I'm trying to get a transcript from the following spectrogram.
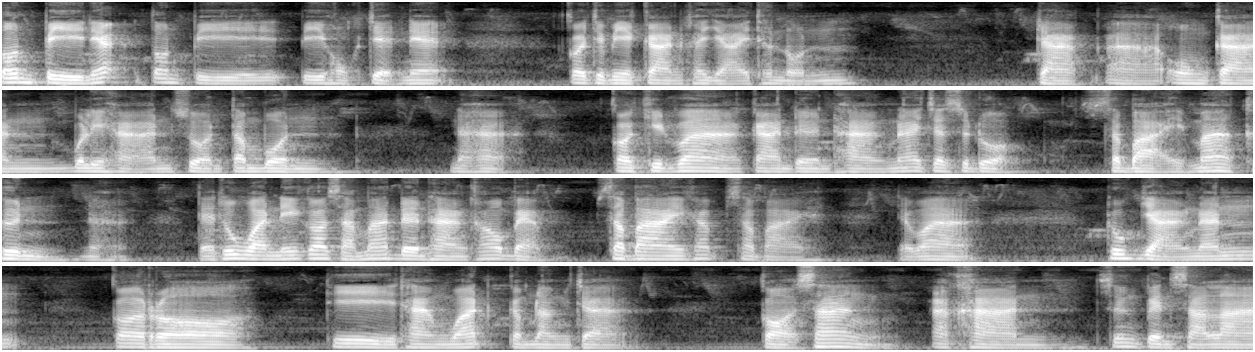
ต้นปีเนี้ยต้นปีปี 67เนี่ยก็จะมีการขยายถนนจากอองค์การบริหารส่วนตำบลนะฮะ ก็คิดว่าการเดินทางน่าจะสะดวกสบายมากขึ้นนะฮะแต่ทุกวันนี้ก็สามารถเดินทางเข้าแบบสบายครับสบาย แต่ว่าทุกอย่างนั้นก็รอที่ทางวัดกำลังจะก่อสร้างอาคาร ซึ่งเป็นศาลา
